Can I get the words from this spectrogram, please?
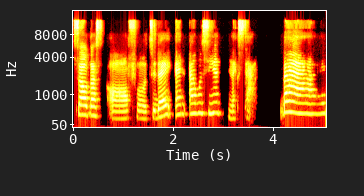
So that's all for today, and I will see you next time. Bye!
